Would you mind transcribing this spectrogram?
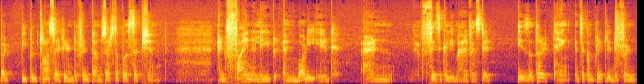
but people translate it in different terms. That's the perception and finally to embody it and physically manifest it is the third thing. It's a completely different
